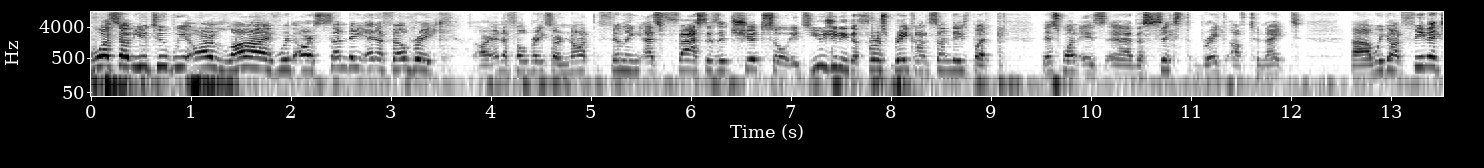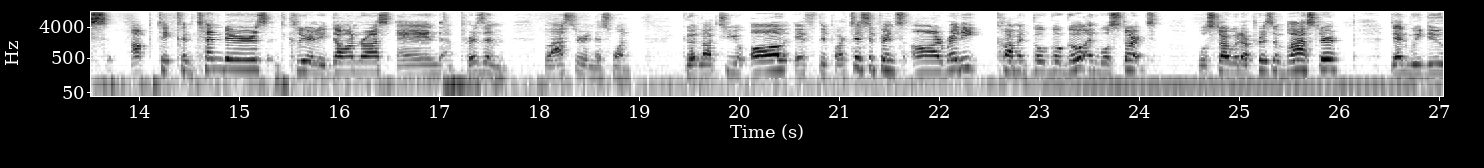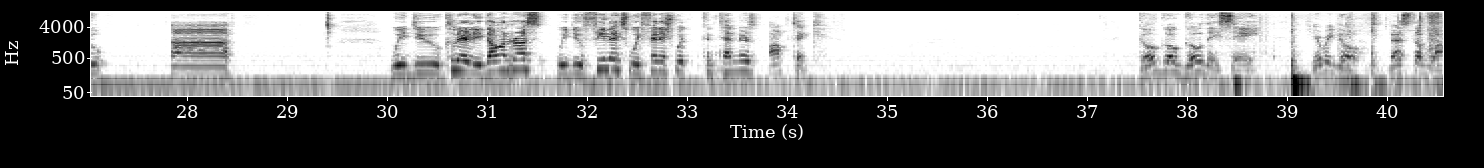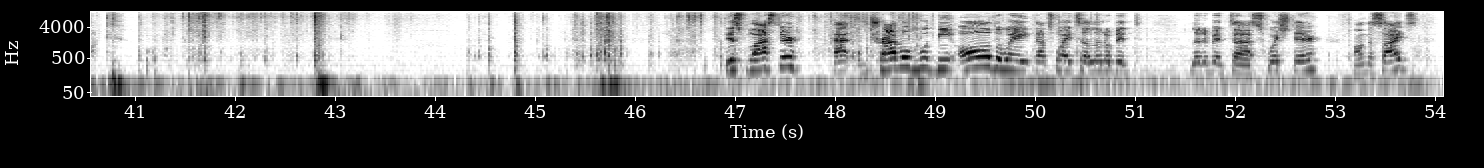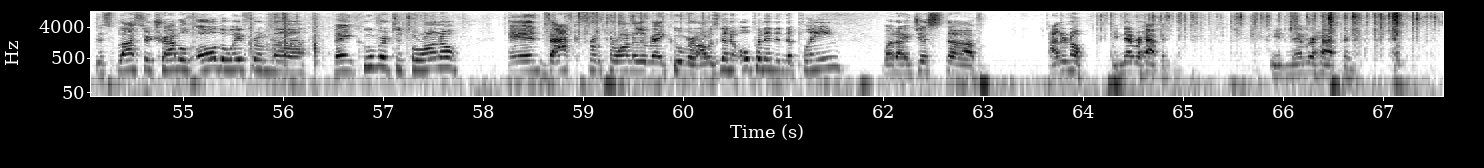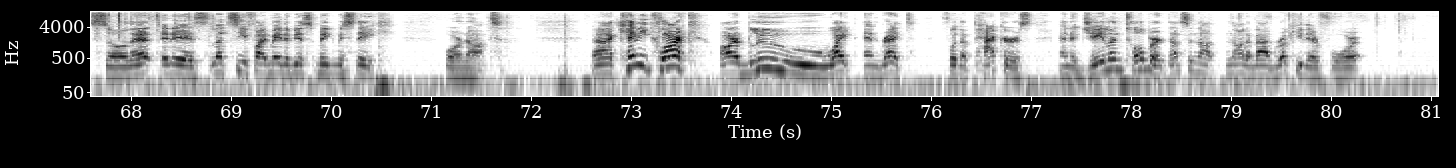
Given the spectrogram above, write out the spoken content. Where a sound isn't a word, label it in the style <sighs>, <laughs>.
What's up, YouTube? We are live with our Sunday NFL break. Our NFL breaks are not filling as fast as it should, so it's usually the first break on Sundays, but this one is uh, the sixth break of tonight. Uh, we got Phoenix, Optic Contenders, clearly Donruss, and a Prizm Blaster in this one. Good luck to you all. If the participants are ready, comment go, go, go, and we'll start. We'll start with our Prizm Blaster. Then we do... Uh, we do clearly Donruss. We do Phoenix. We finish with Contenders Optic. Go, go, go, they say. Here we go. Best of luck. This blaster had traveled with me all the way. That's why it's a little bit, little bit uh, squished there on the sides. This blaster traveled all the way from uh, Vancouver to Toronto and back from Toronto to Vancouver. I was going to open it in the plane, but I just, uh, I don't know. It never happened. It never happened. So that it is. Let's see if I made a big mistake or not. Uh, Kenny Clark, our blue, white, and red for the Packers. And a Jalen Tolbert. That's a not, not a bad rookie there for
